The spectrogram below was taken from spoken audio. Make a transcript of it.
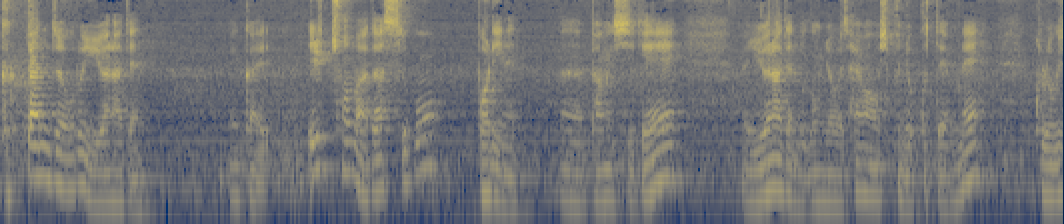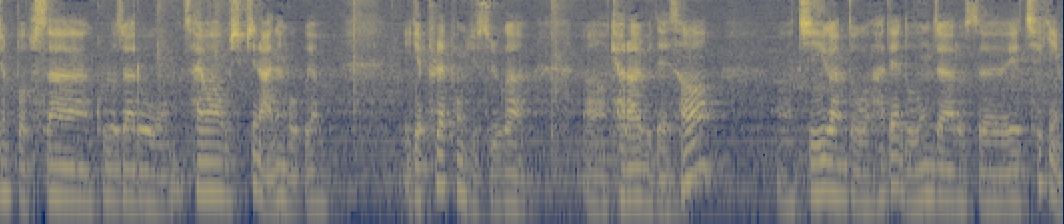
극단적으로 유연화된 그러니까 1초마다 쓰고 버리는 어, 방식의 유연화된 노동력을 사용하고 싶은 욕구 때문에 근로기준법상 근로자로 사용하고 싶지는 않은 거고요. 이게 플랫폼 기술과 어, 결합이 돼서 어, 지휘 감독을 하되 노동자로서의 책임,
